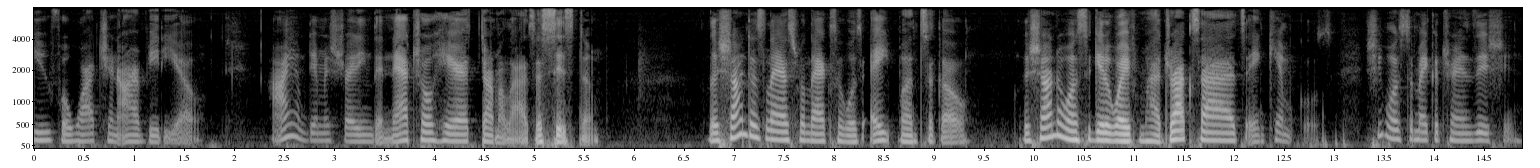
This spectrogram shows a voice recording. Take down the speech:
you for watching our video. I am demonstrating the natural hair thermalizer system. LaShonda's last relaxer was eight months ago. LaShonda wants to get away from hydroxides and chemicals. She wants to make a transition.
